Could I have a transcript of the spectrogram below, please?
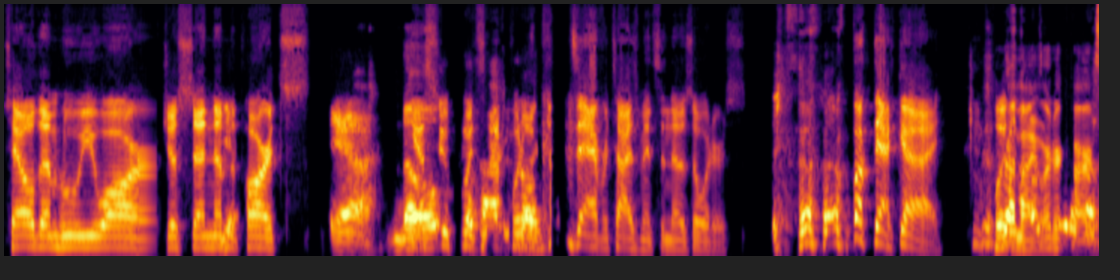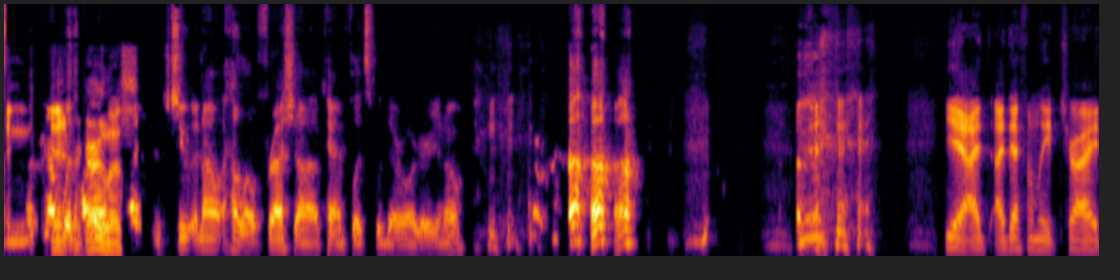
tell them who you are, just send them Yeah. the parts. yeah. No. Guess who puts no put all kinds of advertisements in those orders? Fuck that guy. Putting my order thinking card in, in it regardless. And shooting out Hello Fresh uh, pamphlets with their order. You know. yeah, I, I definitely try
